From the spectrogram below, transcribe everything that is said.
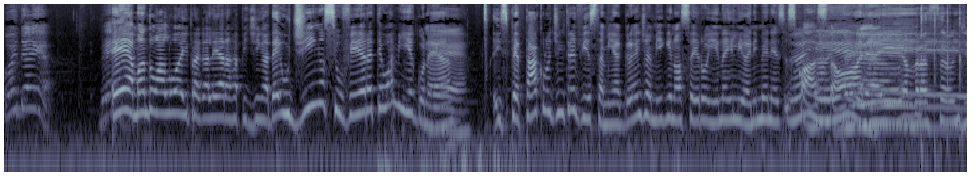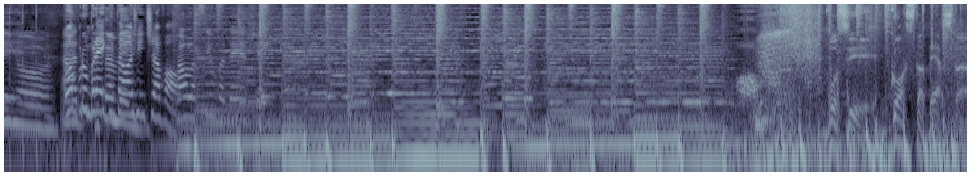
Oi, Deia. É, manda um alô aí pra galera rapidinho. O Dinho Silveira é teu amigo, né? É. Espetáculo de entrevista, minha grande amiga e nossa heroína Eliane Menezes Costa. Olha aí. Abração, Dinho. Vamos pra um break, também. então a gente já volta. Paula Silva, Deia, gente. Você gosta desta?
